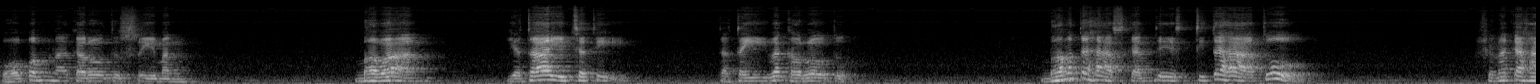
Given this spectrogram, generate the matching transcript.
कोपं न करोतु श्रीमन्। भवान् यथा इच्छति तथैव करोतु। भवतः स्कन्धे स्थितः तु शुनकः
